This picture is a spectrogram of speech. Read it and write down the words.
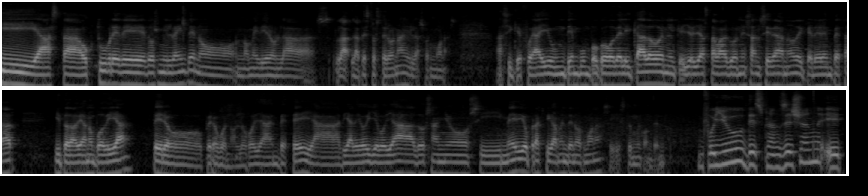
y hasta octubre de 2020 no, no me dieron las- la, la testosterona y las hormonas. Así que fue ahí un tiempo un poco delicado en el que yo ya estaba con esa ansiedad ¿no? de querer empezar y todavía no podía, pero, pero bueno, luego ya empecé y a día de hoy llevo ya dos años y medio prácticamente en hormonas y estoy muy contento. For you, this transition, it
